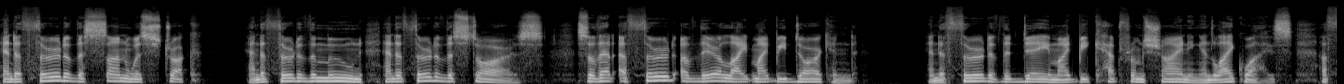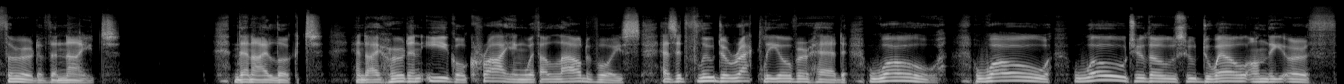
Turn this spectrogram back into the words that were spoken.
and a third of the sun was struck and a third of the moon, and a third of the stars, so that a third of their light might be darkened, and a third of the day might be kept from shining, and likewise a third of the night. Then I looked, and I heard an eagle crying with a loud voice as it flew directly overhead Woe! Woe! Woe to those who dwell on the earth,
